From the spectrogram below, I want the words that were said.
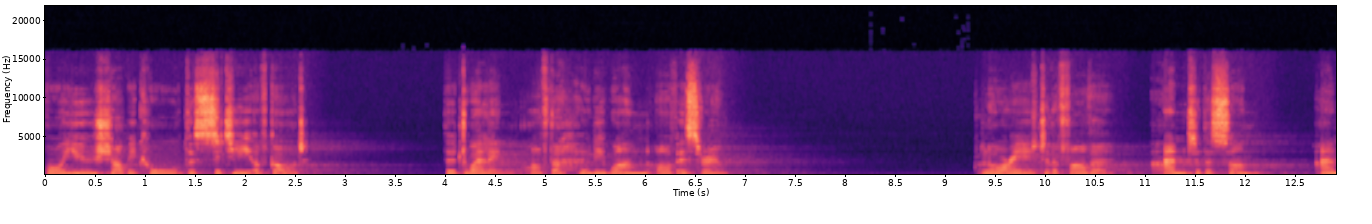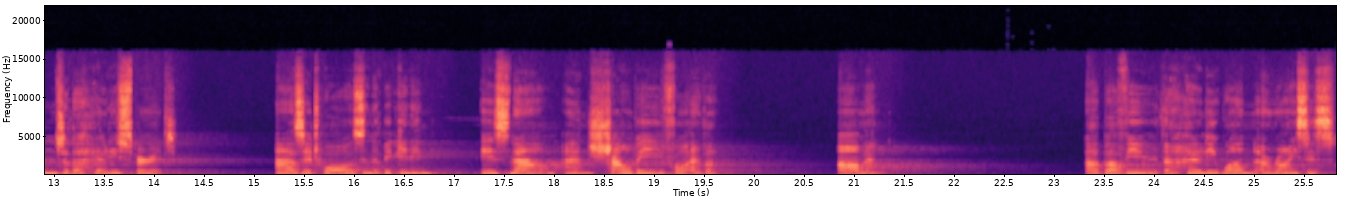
For you shall be called the city of God, the dwelling of the Holy One of Israel. Glory to the Father, and to the Son, and to the Holy Spirit, as it was in the beginning, is now, and shall be forever. Amen. Above you, the Holy One arises,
